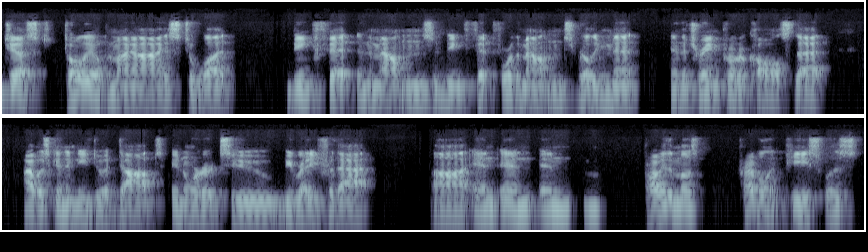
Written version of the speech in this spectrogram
just totally opened my eyes to what being fit in the mountains and being fit for the mountains really meant and the training protocols that I was going to need to adopt in order to be ready for that. Uh, and and and probably the most prevalent piece was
